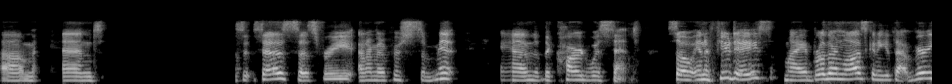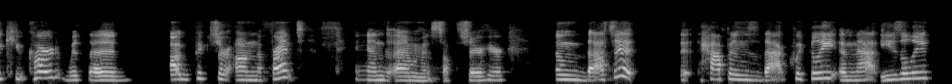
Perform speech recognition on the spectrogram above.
Um, and as it says, says free, and I'm going to push submit, and the card was sent. So in a few days, my brother-in-law is going to get that very cute card with the dog picture on the front. And um, I'm going to stop the share here. And that's it. It happens that quickly and that easily.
